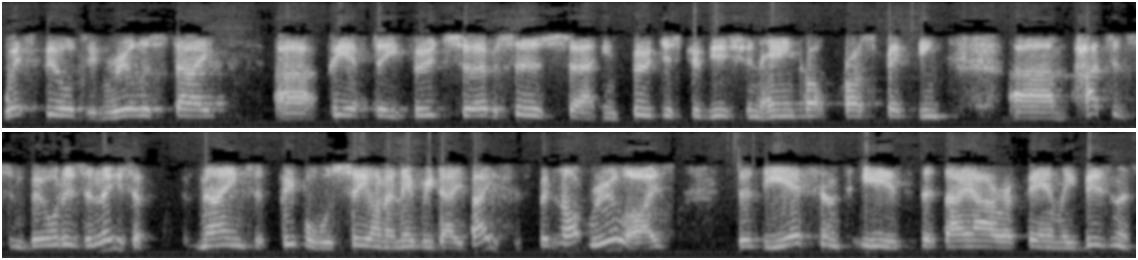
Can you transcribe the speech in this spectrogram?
Westfields in real estate, uh, PFD Food Services uh, in food distribution, Hancock Prospecting, um, Hutchinson Builders, and these are names that people will see on an everyday basis, but not realise that the essence is that they are a family business.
